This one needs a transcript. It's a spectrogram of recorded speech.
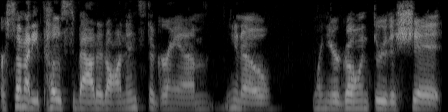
or somebody posts about it on Instagram. You know, when you're going through the shit,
